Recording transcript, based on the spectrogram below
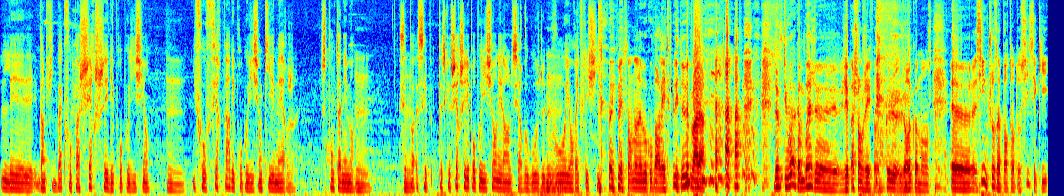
les, dans le feedback, il ne faut pas chercher des propositions. Hmm. Il faut faire part des propositions qui émergent. spontanément. Hmm. C'est Mm. pas, c'est parce que chercher les propositions, on est dans le cerveau gauche de nouveau et on réfléchit. Oui, mais on en a beaucoup parlé tous les deux. voilà. Donc tu vois, comme quoi je j'ai pas changé, il faut que je, je recommence. Euh, si une chose importante aussi, c'est qu'il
